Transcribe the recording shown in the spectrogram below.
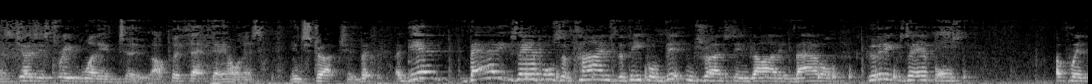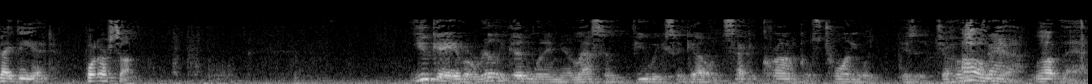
That's Judges 3, 1 and 2. I'll put that down as instruction. But again, bad examples of times the people didn't trust in God in battle. Good examples of when they did. What are some? You gave a really good one in your lesson a few weeks ago in Second Chronicles 20. Is it Jehoshaphat? Oh yeah, love that.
